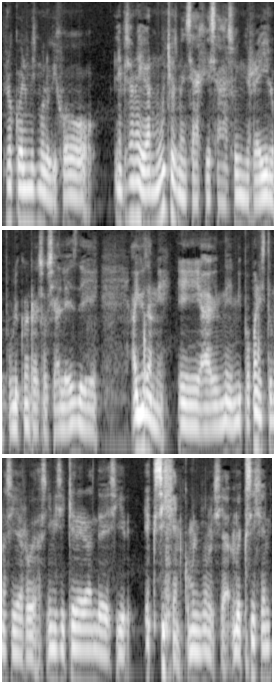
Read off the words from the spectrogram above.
Pero como él mismo lo dijo, le empezaron a llegar muchos mensajes a Soy mi rey, y lo publicó en redes sociales de ayúdame, eh, mi papá necesita una silla de ruedas y ni siquiera eran de decir, exigen, como él mismo lo decía, lo exigen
